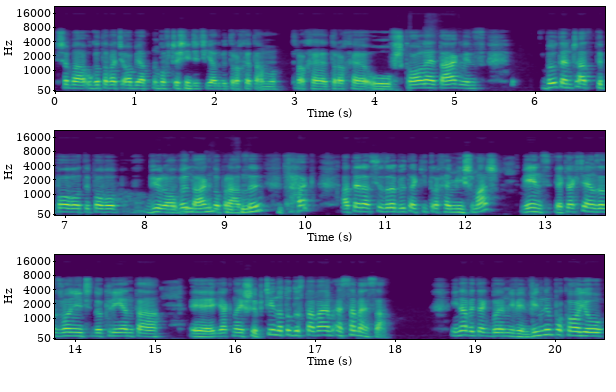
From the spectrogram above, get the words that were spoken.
trzeba ugotować obiad, no bo wcześniej dzieci jadły trochę tam, trochę, trochę u, w szkole, tak, więc był ten czas typowo, typowo biurowy, tak, do pracy, mhm. tak, a teraz się zrobił taki trochę miszmasz, więc jak ja chciałem zadzwonić do klienta y, jak najszybciej, no to dostawałem SMS-a. I nawet jak byłem, nie wiem, w innym pokoju,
